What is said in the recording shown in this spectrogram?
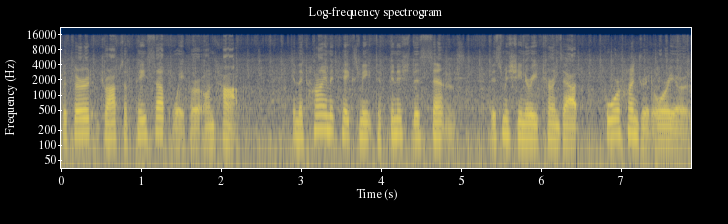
The third drops a face-up wafer on top. In the time it takes me to finish this sentence, this machinery turns out 400 Oreos.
